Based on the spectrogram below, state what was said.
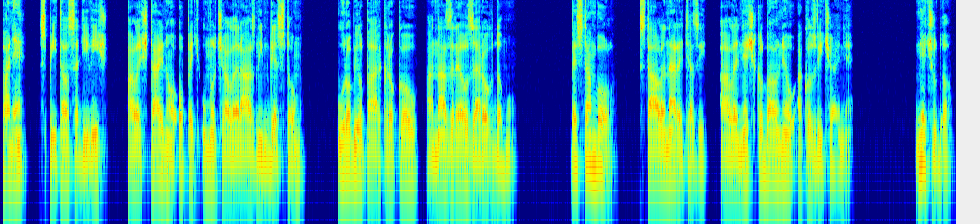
Pane, spýtal sa divíš, ale Štajn ho opäť umlčal rázným gestom, urobil pár krokov a nazrel za roh domu. Pes tam bol, stále na reťazi, ale nešklbal ňou ako zvyčajne. Nečudo,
